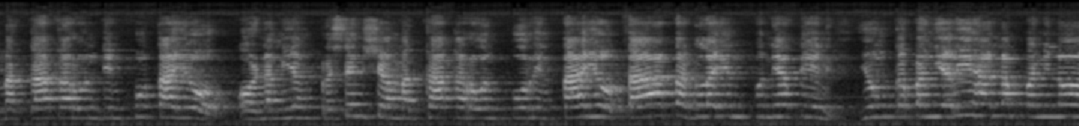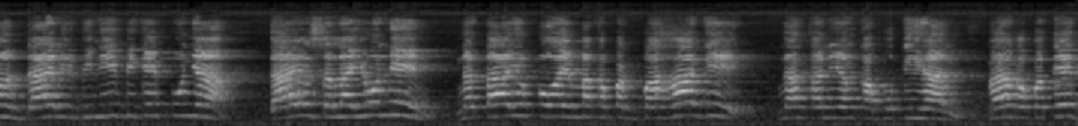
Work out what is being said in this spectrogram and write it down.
magkakaroon din po tayo o ng iyang presensya, magkakaroon po rin tayo. Tataglayin po natin yung kapangyarihan ng Panginoon dahil binibigay po niya dahil sa layunin na tayo po ay makapagbahagi ng kaniyang kabutihan. Mga kapatid,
